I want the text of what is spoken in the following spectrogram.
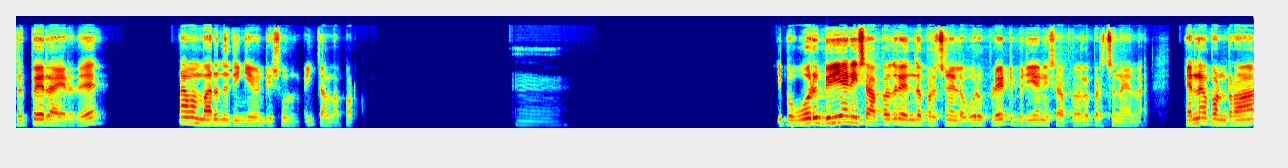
ரிப்பேர் ஆயிடுது நம்ம மருந்து திங்க வேண்டிய சூழ்நிலைக்கு தள்ளப்படுறோம். இப்போ ஒரு பிரியாணி சாப்பிட்றதுல எந்த பிரச்சனையும் இல்லை ஒரு பிளேட் பிரியாணி சாப்பிட்றதுல பிரச்சனை இல்லை என்ன பண்ணுறோம்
